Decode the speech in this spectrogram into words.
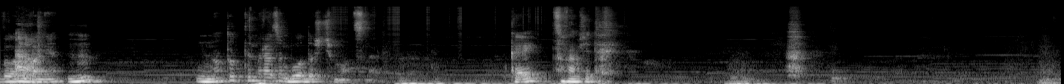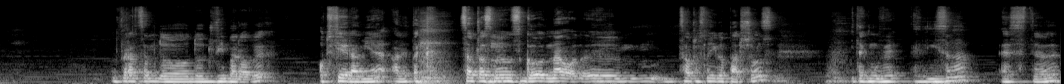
wyładowanie? Mhm. No to tym razem było dość mocne. Okej. Cofam się tak. Wracam do, do drzwi barowych. Otwieram je, ale tak cały czas mając go na, cały czas na niego patrząc. I tak mówię, Eliza, Esther,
